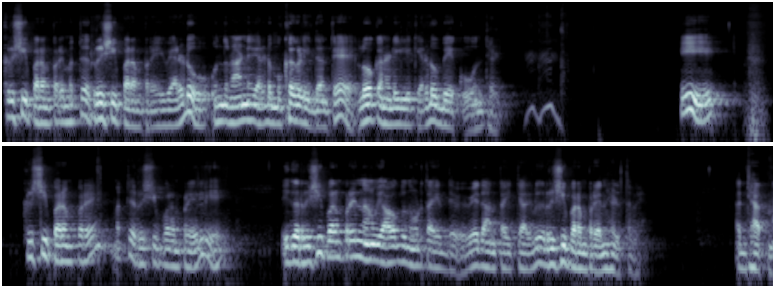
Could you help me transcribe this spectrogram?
ಕೃಷಿ ಪರಂಪರೆ ಮತ್ತು ಋಷಿ ಪರಂಪರೆ ಇವೆರಡೂ ಒಂದು ನಾಣ್ಯದ ಎರಡು ಮುಖಗಳಿದ್ದಂತೆ ಲೋಕ ನಡೀಲಿಕ್ಕೆ ಎರಡೂ ಬೇಕು ಅಂಥೇಳಿ. ಈ ಕೃಷಿ ಪರಂಪರೆ ಮತ್ತು ಋಷಿ ಪರಂಪರೆಯಲ್ಲಿ ಈಗ ಋಷಿ ಪರಂಪರೆಯನ್ನು ನಾವು ಯಾವಾಗಲೂ ನೋಡ್ತಾ ಇದ್ದೇವೆ, ವೇದಾಂತ ಇತ್ಯಾದಿಗಳು ಋಷಿ ಪರಂಪರೆಯನ್ನು ಹೇಳ್ತವೆ. ಅಧ್ಯಾತ್ಮ.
